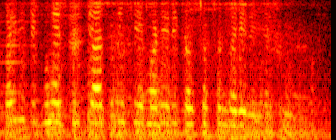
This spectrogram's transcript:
કઈ રીતે ગુનાહિત કૃત્ય આચરે છે એ માટે રિકન્સ્ટ્રક્શન કરી રહ્યા છે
